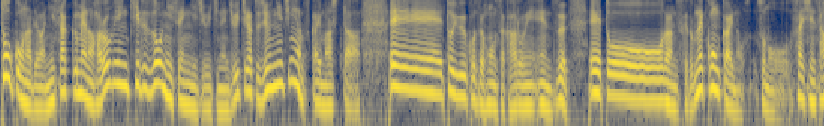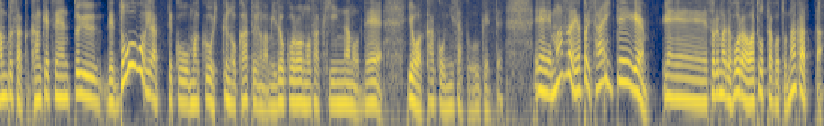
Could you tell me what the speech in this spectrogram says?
当コーナーでは2作目のハロウィンキルズを2021年11月12日に扱いました。えー、ということで本作ハロウィンエンズ、えーと、なんですけどね今回のその最新3部作完結編というでどうやってこう幕を引くのかというのが見どころの作品なので要は過去2作を受けて、えー、まずはやっぱり最低限えー、それまでホラーは撮ったことなかった、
